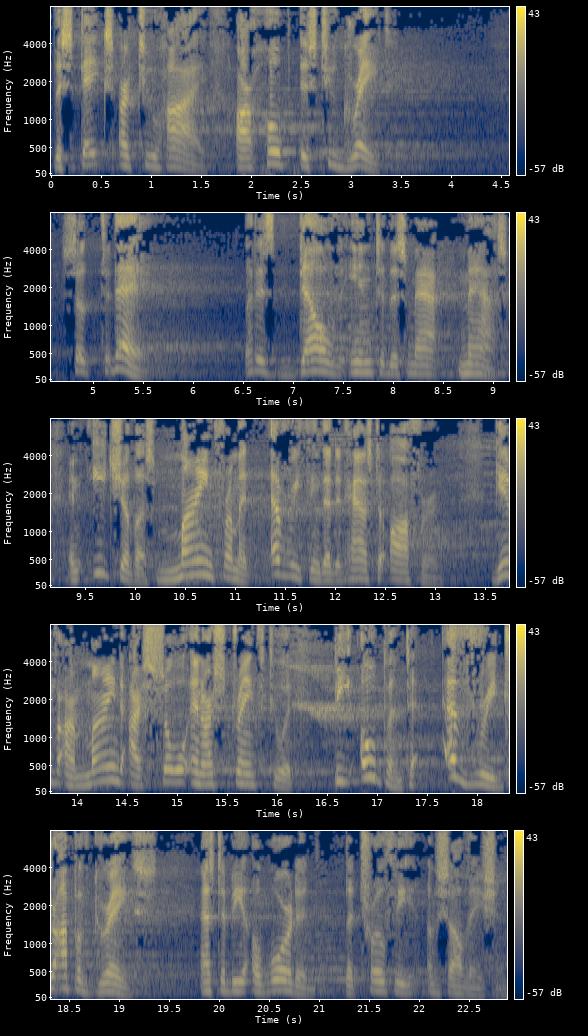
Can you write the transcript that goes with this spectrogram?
The stakes are too high. Our hope is too great. So today, let us delve into this Mass, and each of us mine from it everything that it has to offer. Give our mind, our soul, and our strength to it. Be open to every drop of grace as to be awarded the trophy of salvation.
